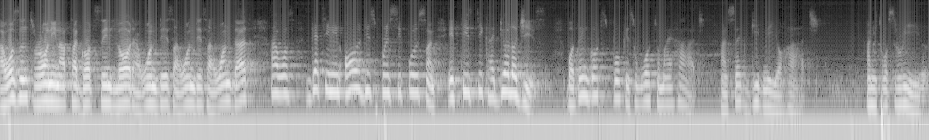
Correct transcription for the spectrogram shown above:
I wasn't running after God saying, Lord, I want this, I want this, I want that. I was getting in all these principles and atheistic ideologies. But then God spoke his word to my heart and said, give me your heart. And it was real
